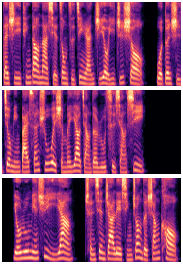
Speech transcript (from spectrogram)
但是一听到那血粽子竟然只有一只手，我顿时就明白三叔为什么要讲得如此详细。犹如棉絮一样，呈现炸裂形状的伤口，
